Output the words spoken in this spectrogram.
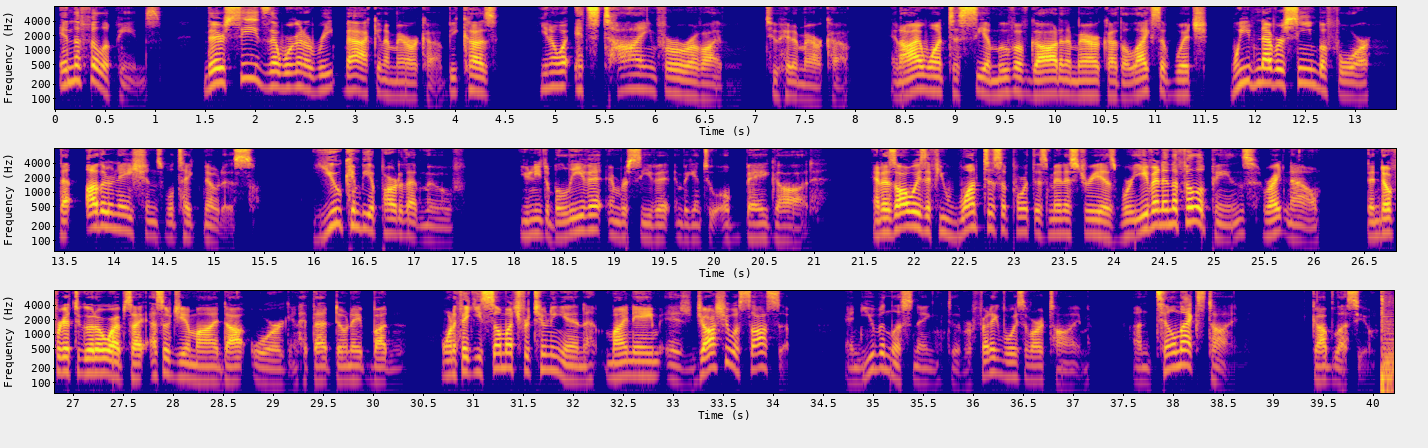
in the Philippines, they're seeds that we're going to reap back in America because, you know what? It's time for a revival to hit America. And I want to see a move of God in America, the likes of which we've never seen before, that other nations will take notice. You can be a part of that move. You need to believe it and receive it and begin to obey God. And as always, if you want to support this ministry, as we're even in the Philippines right now, then don't forget to go to our website, sogmi.org, and hit that donate button. I want to thank you so much for tuning in. My name is Joshua Sasso, and you've been listening to the prophetic voice of our time. Until next time, God bless you.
